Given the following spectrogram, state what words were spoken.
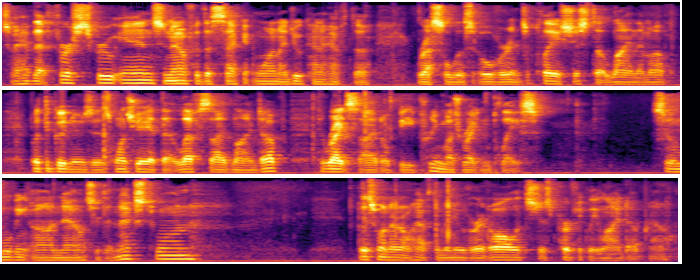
So I have that first screw in. So now for the second one, I do kind of have to wrestle this over into place just to line them up. But the good news is once you get that left side lined up, the right side will be pretty much right in place. So moving on now to the next one. This one I don't have to maneuver at all. It's just perfectly lined up now.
